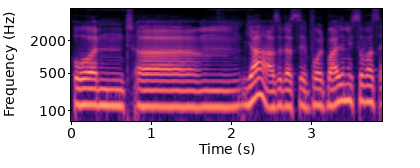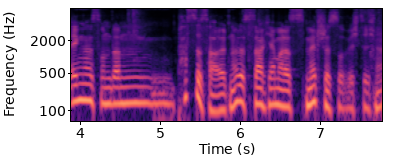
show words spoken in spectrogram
Und ähm, ja, also dass ihr wollt beide nicht so was Enges und dann passt es halt, ne? Das sage ich ja immer, das Match ist so wichtig, ne?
